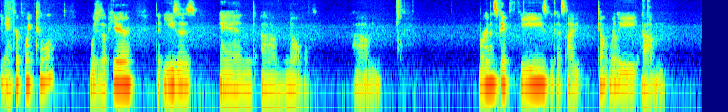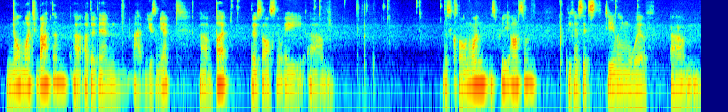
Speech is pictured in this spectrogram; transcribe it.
the anchor point tool, which is up here, the eases, and um. Um, we're going to skip these because I don't really um, know much about them uh, other than I haven't used them yet. Uh, but there's also a um, this clone one is pretty awesome because it's dealing with um,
